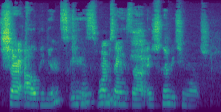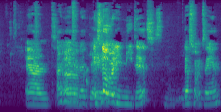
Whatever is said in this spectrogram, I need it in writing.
share our opinions. Because what I'm saying is that it's just gonna be too much, and At the end of um, it's not really needed. That's what I'm saying.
